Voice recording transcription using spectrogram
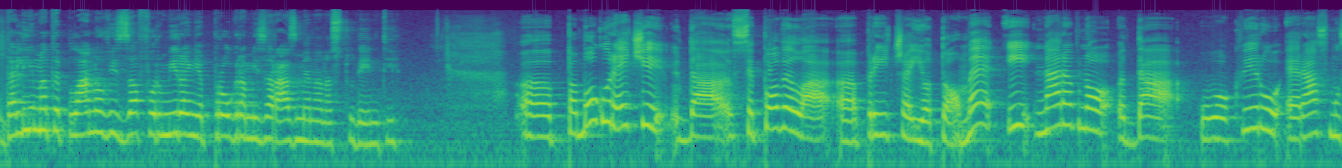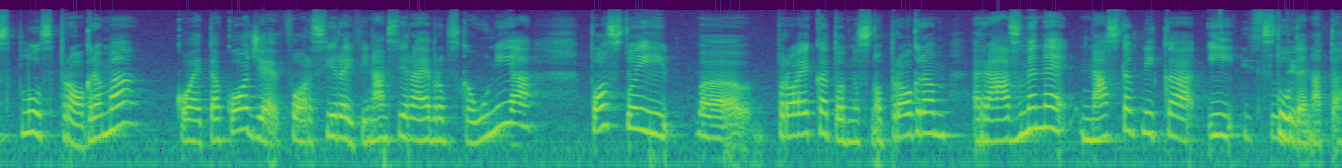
Дали имате планови за формирање програми за размена на студенти? Pa mogu reći da se povela priča i o tome i naravno da u okviru Erasmus Plus programa, koje takođe forsira i finansira Evropska unija, postoji projekat, odnosno program razmene nastavnika i studenta.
